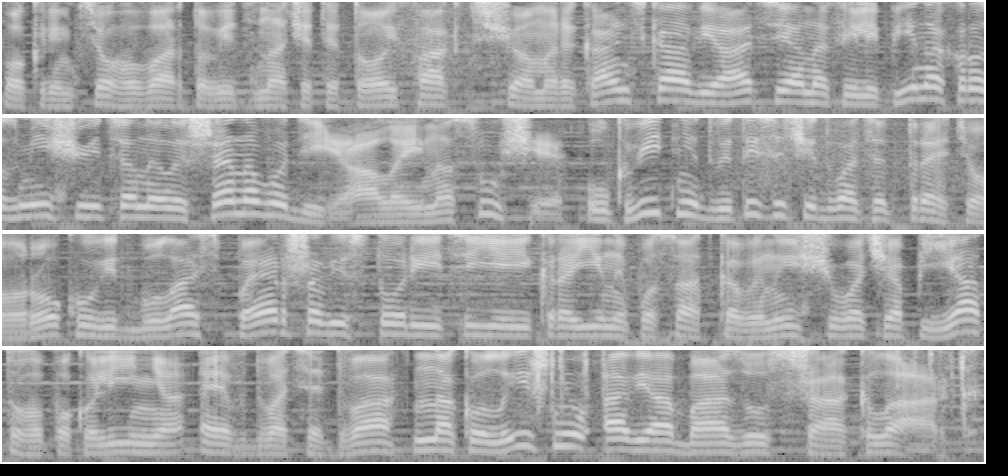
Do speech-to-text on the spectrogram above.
Окрім цього, варто відзначити той факт, що американська авіація на Філіппінах розміщується не лише на воді, але й на суші. У квітні 2023 року відбулась перша в історії цієї країни посадка винищувача п'ятого покоління F-22 на колишню авіабазу США Кларк.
